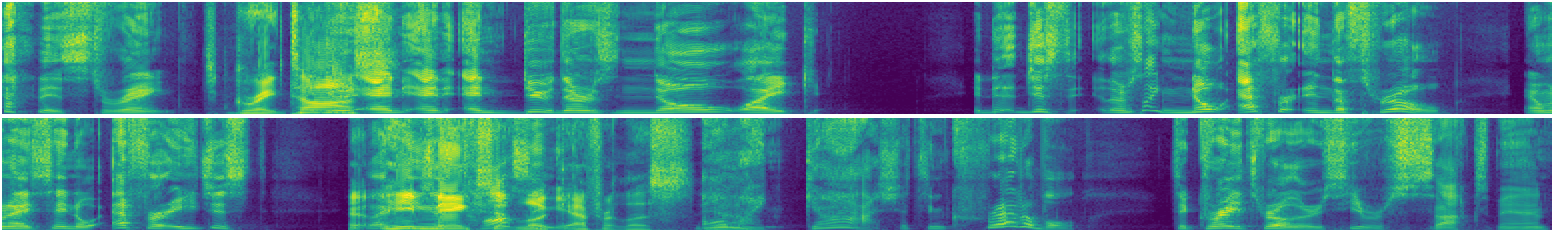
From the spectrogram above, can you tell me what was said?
That is strength. It's great toss. Dude, and and and dude, there's no like, it just there's like no effort in the throw. And when I say no effort, he just uh, like he makes it look effortless. Oh my gosh, it's incredible. It's a great throw. The receiver sucks, man.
